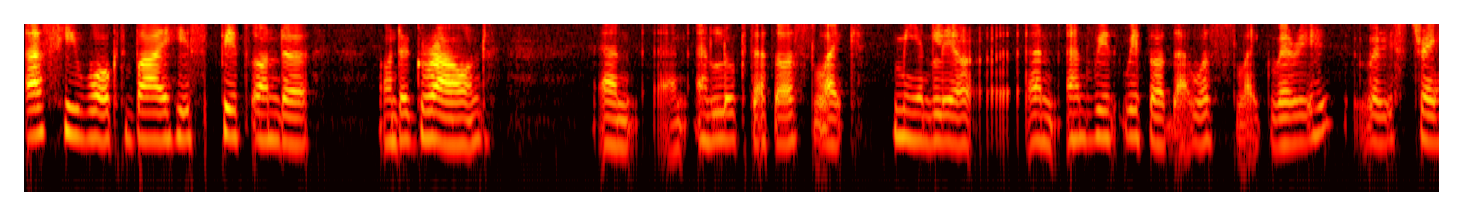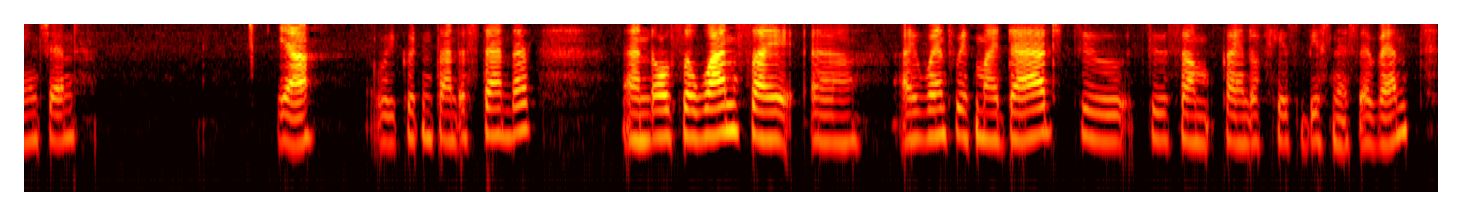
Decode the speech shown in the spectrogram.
as he walked by, he spit on the on the ground, and and, and looked at us like meanly, uh, and and we we thought that was like very very strange, and yeah, we couldn't understand that, and also once I. Uh, I went with my dad to to some kind of his business event,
